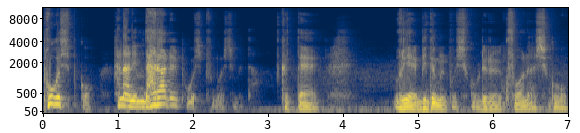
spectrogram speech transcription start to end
보고 싶고 하나님 나라를 보고 싶은 것입니다. 그때 우리의 믿음을 보시고 우리를 구원하시고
